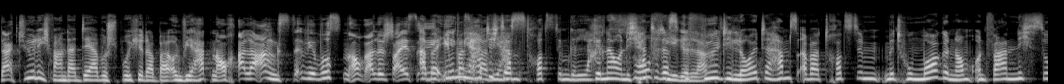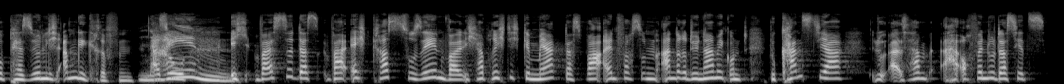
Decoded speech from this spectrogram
natürlich waren da derbe Sprüche dabei und wir hatten auch alle Angst. Wir wussten auch alle Scheiße. Aber irgendwie hatte ich wir das- trotzdem gelacht. Genau, und ich so hatte das Gefühl, gelacht. die Leute haben es aber trotzdem mit Humor genommen und waren nicht so persönlich angegriffen. Also Nein. ich, weißt du, das war echt krass zu sehen, weil ich habe richtig gemerkt, das war einfach so eine andere Dynamik und du kannst ja, du, auch wenn du das jetzt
